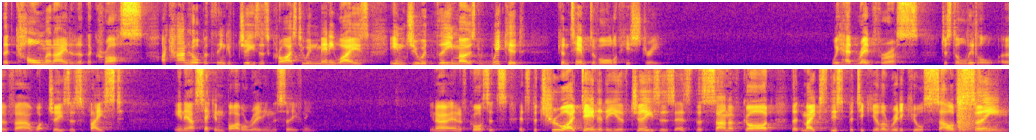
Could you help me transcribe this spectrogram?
that culminated at the cross. I can't help but think of Jesus Christ, who in many ways endured the most wicked contempt of all of history. We had read for us just a little of uh, what Jesus faced in our second Bible reading this evening. You know, and of course, it's, it's the true identity of Jesus as the Son of God that makes this particular ridicule so obscene.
